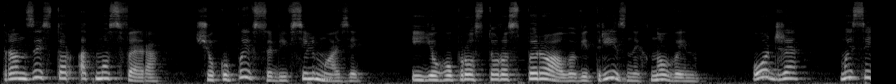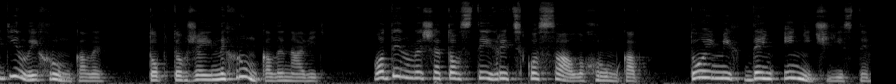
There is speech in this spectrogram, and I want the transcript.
транзистор атмосфера, що купив собі в сільмазі, і його просто розпирало від різних новин. Отже, ми сиділи і хрумкали, тобто вже й не хрумкали навіть. Один лише товстий Грицько сало хрумкав, той міг день і ніч їсти.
